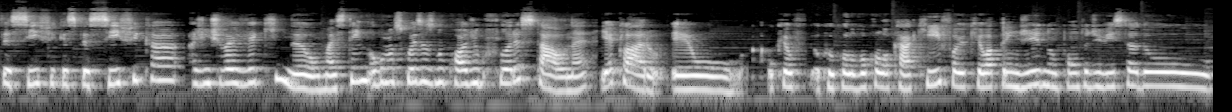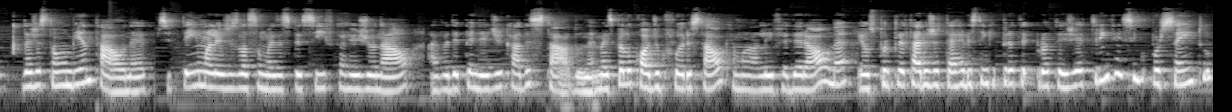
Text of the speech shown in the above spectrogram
Específica, específica, a gente vai ver que não, mas tem algumas coisas no código florestal, né? E é claro, eu o que eu, o que eu vou colocar aqui foi o que eu aprendi no ponto de vista do, da gestão ambiental, né? Se tem uma legislação mais específica regional, aí vai depender de cada estado, né? Mas pelo Código Florestal, que é uma lei federal, né? Os proprietários de terra eles têm que proteger 35%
